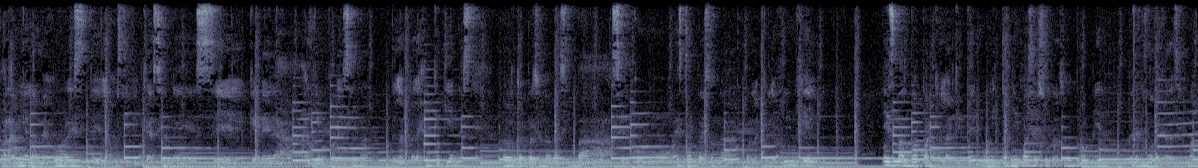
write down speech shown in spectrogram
Para mí a lo mejor este, la justificación es el querer a alguien por encima de la pareja que tienes, pero otra persona va a, ser- como esta persona con la es más guapa que la que tengo y también va a ser su razón propia, pero eso no deja de ser malo.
